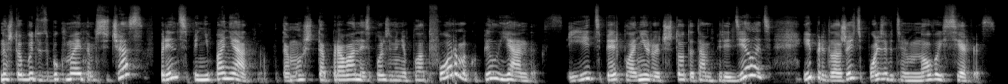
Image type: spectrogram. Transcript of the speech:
Но что будет с букмейтом сейчас, в принципе, непонятно, потому что права на использование платформы купил Яндекс и теперь планирует что-то там переделать и предложить пользователям новый сервис.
